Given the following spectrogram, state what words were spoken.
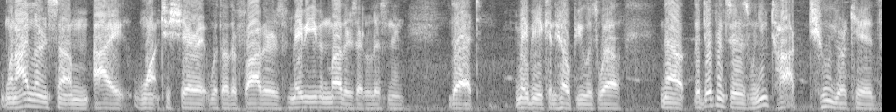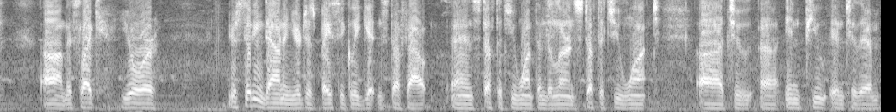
when I learn something, I want to share it with other fathers, maybe even mothers that are listening, that maybe it can help you as well. Now, the difference is when you talk to your kids, um, it's like you're you're sitting down and you're just basically getting stuff out and stuff that you want them to learn, stuff that you want uh, to uh, impute into them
